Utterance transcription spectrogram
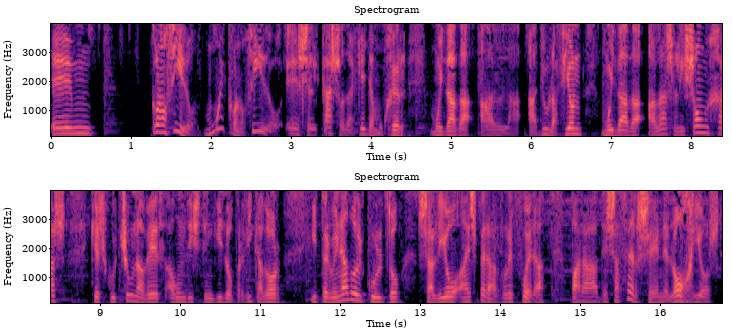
Em, Conocido, muy conocido, es el caso de aquella mujer muy dada a la adulación, muy dada a las lisonjas, que escuchó una vez a un distinguido predicador y terminado el culto salió a esperarle fuera para deshacerse en elogios.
